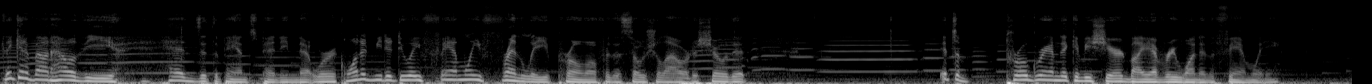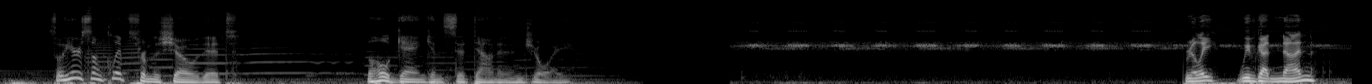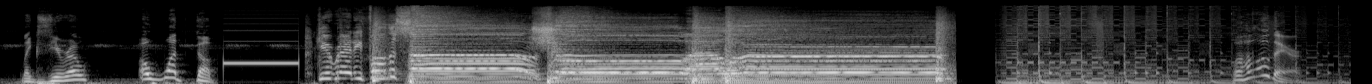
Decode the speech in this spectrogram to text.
thinking about how the heads at the Pants Pending Network wanted me to do a family friendly promo for the Social Hour to show that it's a program that can be shared by everyone in the family. So here's some clips from the show that the whole gang can sit down and enjoy. Really? We've got none? Like zero? Oh, what the? F- Get ready for the social hour. Well, hello there.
